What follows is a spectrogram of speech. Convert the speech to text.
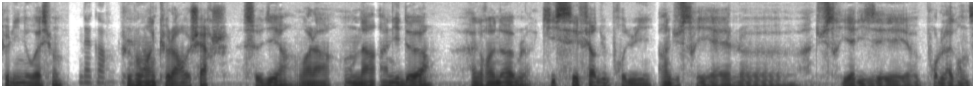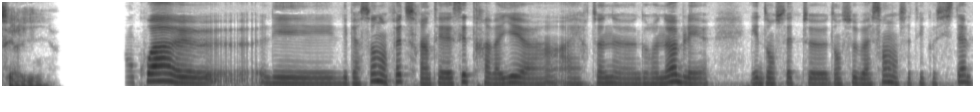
que l'innovation, plus loin que la recherche. Se dire, voilà, on a un leader à Grenoble qui sait faire du produit industriel, euh, industrialisé euh, pour de la grande série. En quoi euh, les, les personnes en fait seraient intéressées de travailler à, à Ayrton Grenoble et, et dans, cette, dans ce bassin, dans cet écosystème?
